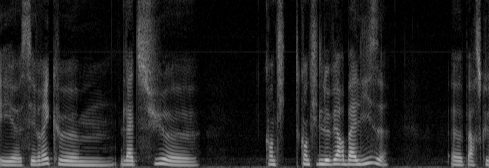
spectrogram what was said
Et c'est vrai que hum, là-dessus, quand, ils, quand ils le verbalisent, euh, parce que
